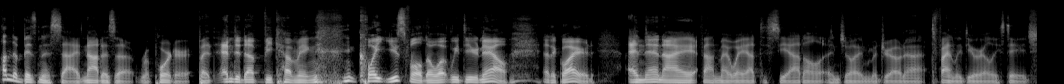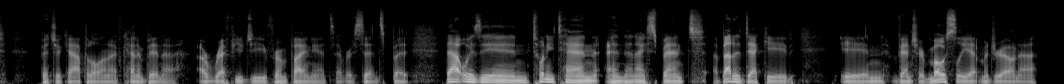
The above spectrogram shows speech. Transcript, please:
on the business side, not as a reporter, but ended up becoming quite useful to what we do now at Acquired. And then I found my way out to Seattle and joined Madrona to finally do early stage venture capital, and I've kind of been a, a refugee from finance ever since. But that was in 2010. And then I spent about a decade in venture, mostly at Madrona,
